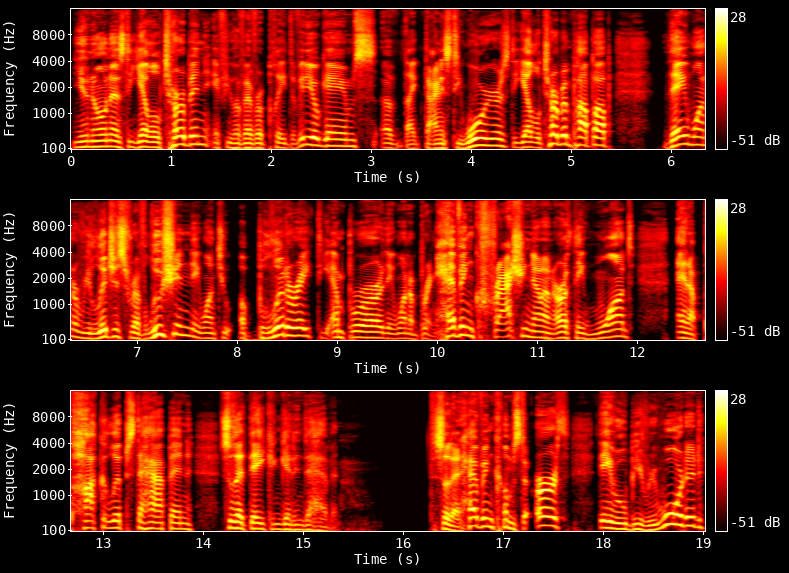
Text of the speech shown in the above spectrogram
You're known as the Yellow Turban. If you have ever played the video games of like Dynasty Warriors, the Yellow Turban pop up. They want a religious revolution. They want to obliterate the emperor. They want to bring heaven crashing down on earth. They want an apocalypse to happen so that they can get into heaven. So that heaven comes to earth. They will be rewarded.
